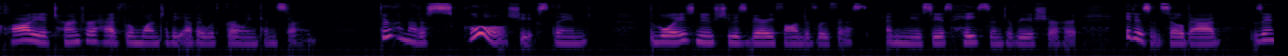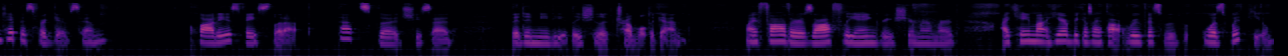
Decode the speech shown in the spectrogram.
Claudia turned her head from one to the other with growing concern. Threw him out of school, she exclaimed. The boys knew she was very fond of Rufus, and Mucius hastened to reassure her. It isn't so bad. Xanthippus forgives him. Claudia's face lit up. That's good, she said, but immediately she looked troubled again. My father is awfully angry, she murmured. I came out here because I thought Rufus was with you.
